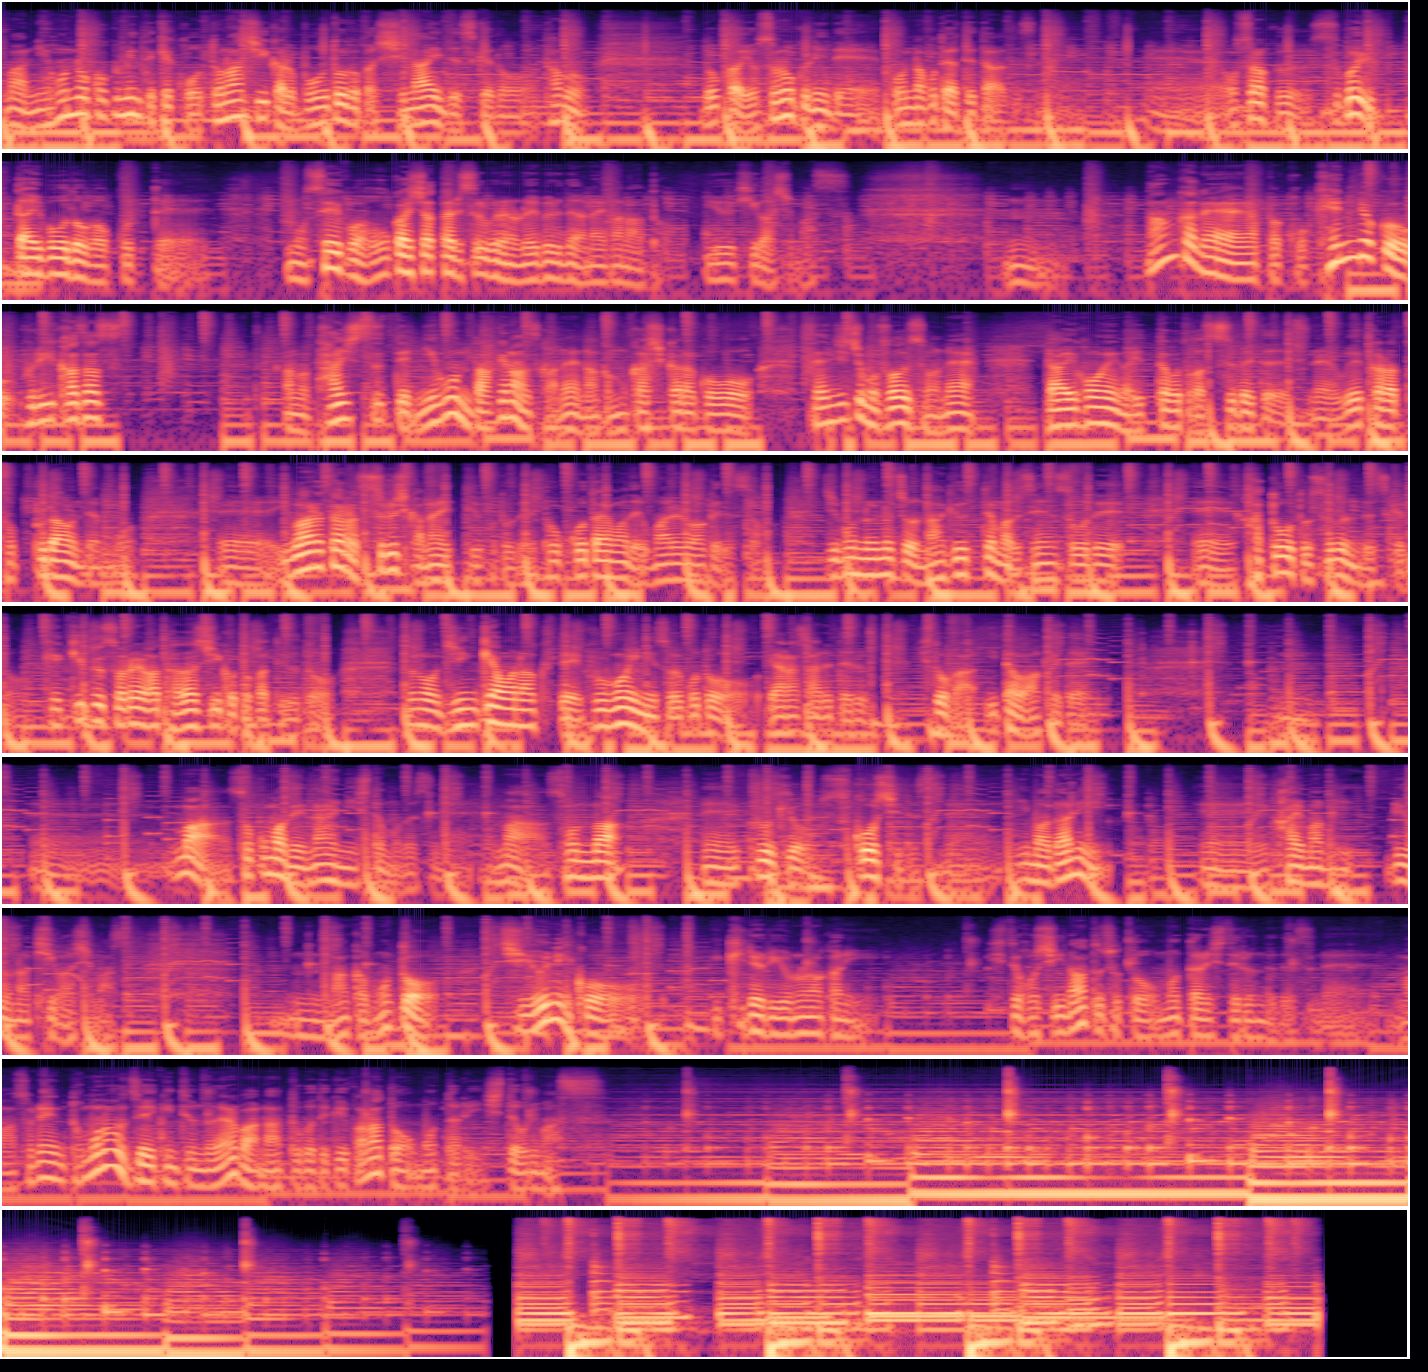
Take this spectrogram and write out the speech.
ー、まあ日本の国民って結構おとなしいから暴動とかしないですけど、多分どっかよその国でこんなことやってたらですね、えー、おそらくすごい大暴動が起こって、もう政府は崩壊しちゃったりするぐらいのレベルではないかなという気がします。うん。なんかね、やっぱこう、権力を振りかざす、あの、体質って日本だけなんですかね。なんか昔からこう、戦時中もそうですよね。大本営が言ったことが全てですね、上からトップダウンでも、えー、言われたらするしかないっていうことで特攻隊まで生まれるわけですよ。自分の命を投げ打ってまで戦争で、えー、勝とうとするんですけど、結局それが正しいことかというと、その人権はなくて不本意にそういうことをやらされてる人がいたわけで、まあそこまでないにしてもですね、まあそんな、えー、空気を少しですね、未だに、えー、垣間見るような気がします。うん、なんかもっと自由にこう生きれる世の中にしてほしいなとちょっと思ったりしてるんでですね、まあ、それに伴う税金というのであれば納得できるかなと思ったりしております。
